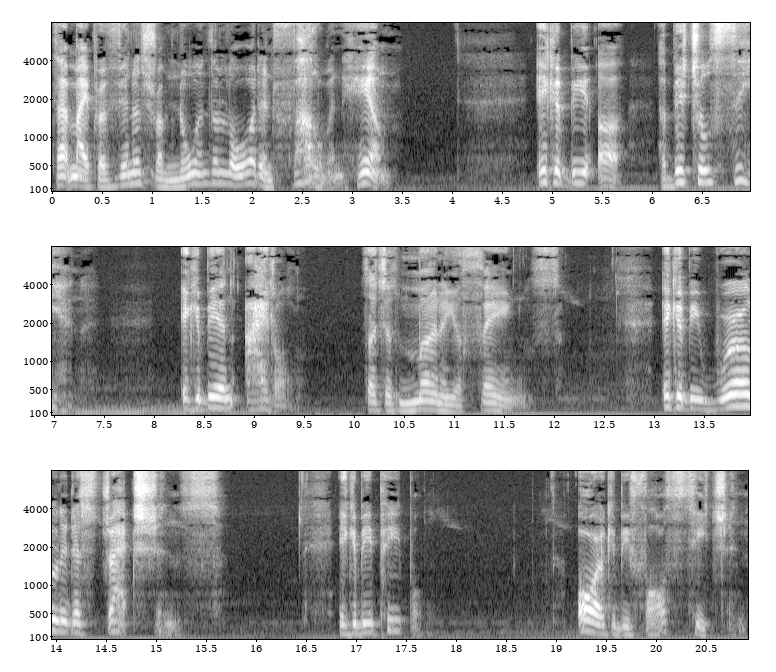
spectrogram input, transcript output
that might prevent us from knowing the Lord and following Him. It could be a habitual sin. It could be an idol, such as money or things. It could be worldly distractions. It could be people. Or it could be false teaching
